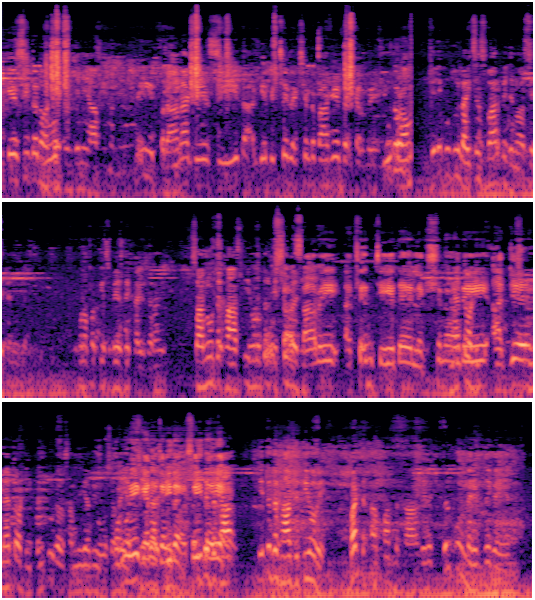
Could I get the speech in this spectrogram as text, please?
Case ਸੀ ਤਾਂ ਦੋ ਤੁਹਾਡੇ ਬੰਦੇ ਨੇ ਆਪ ਹੀ ਮੰਨਿਆ ਨਹੀਂ ਪੁਰਾਣਾ ਕੇਸ ਸੀ ਤਾਂ ਅੱਗੇ ਪਿੱਛੇ ਇਲੈਕਸ਼ਨ ਟਪਾ ਕੇ ਕਰਦੇ ਯੂ ਪ੍ਰੋਮ ਜਿਹਦੇ ਕੋਲ ਕੋਈ ਲਾਇਸੈਂਸ ਬਾਹਰ ਭੇਜਣ ਵਾਸਤੇ ਹੈ ਨਹੀਂ। ਹੁਣ ਆਪਾਂ ਕਿਸ ਬੇਸ ਤੇ ਫਾਈਲ ਕਰਾਂਗੇ? ਸਾਨੂੰ ਦਰਖਾਸਤ ਹੀ ਹੁਣ ਉਧਰ ਕਿੱਥੇ ਹੋਈ ਸੀ ਸਾਰੇ ਅਚਨਚੇਤ ਇਲੈਕਸ਼ਨਾਂ ਦੇ ਅੱਜ। ਮੈਂ ਤੁਹਾਡੀ ਬਿਲਕੁਲ ਗੱਲ ਸਮਝ ਗਿਆ ਵੀ ਹੋ ਸਕਦਾ ਤੁਹਾਨੂੰ ਇਹ ਕਹਿਣਾ ਚਾਹੀਦਾ ਹੈ, ਸਹੀ ਤਾਂ ਇਹ ਹੈ। ਇਹ ਤੇ ਦਰਖਾਸਤ ਦਿੱਤੀ ਹੋਵੇ। ਬਟ ਆਪਾਂ ਦਰਖਾਸਤ ਦੇ ਵਿੱਚ ਬਿਲਕੁਲ ਮੈਰਿਟ ਤੇ ਗਏ ਹਾਂ।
